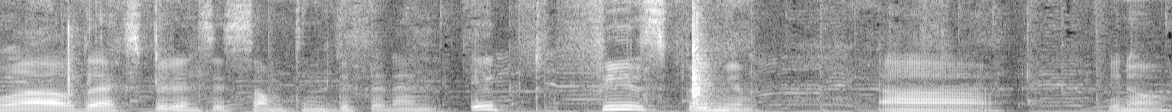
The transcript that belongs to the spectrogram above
wow the experience is something different and it feels premium uh, you know?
